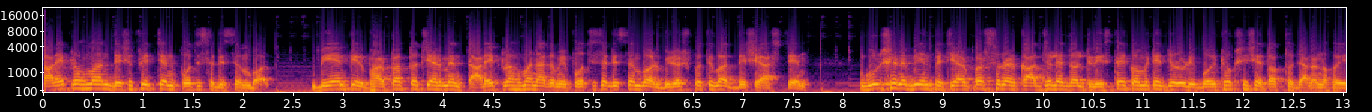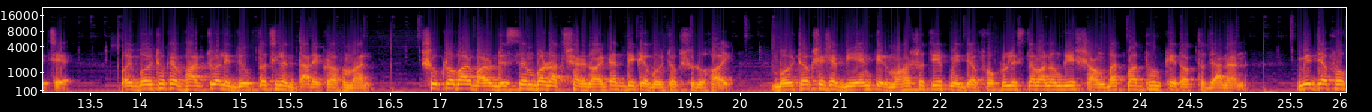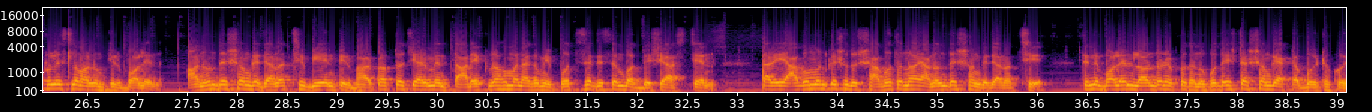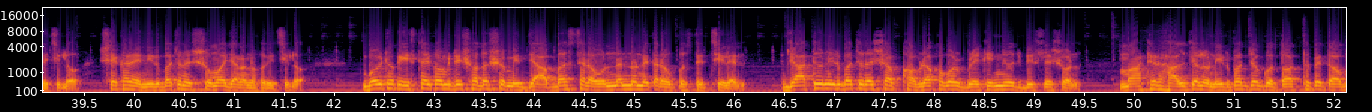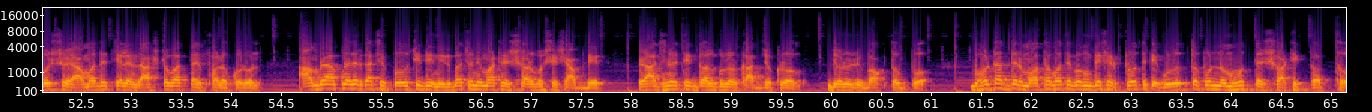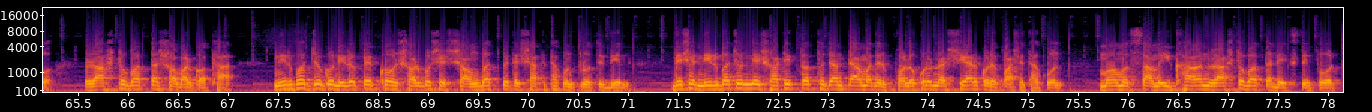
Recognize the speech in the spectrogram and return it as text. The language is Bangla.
তারেক রহমান দেশে ফিরছেন পঁচিশে ডিসেম্বর। বিএনপির ভারপ্রাপ্ত চেয়ারম্যান তারেক রহমান আগামী পঁচিশে ডিসেম্বর বৃহস্পতিবার দেশে আসছেন। গুলশানে বিএনপি চেয়ারপারসনের কার্যালয়ে দলটির স্থায়ী কমিটির জরুরি বৈঠক শেষে তথ্য জানানো হয়েছে। ওই বৈঠকে ভার্চুয়ালি যুক্ত ছিলেন তারেক রহমান। শুক্রবার বারো ডিসেম্বর রাত সাড়ে নয়টার দিকে বৈঠক শুরু হয়। বৈঠক শেষে বিএনপির মহাসচিব মির্জা ফখরুল ইসলাম আলমগীর সংবাদ মাধ্যমকে তথ্য জানান। মির্জা ফখরুল ইসলাম আলমগীর বলেন আনন্দের সঙ্গে জানাচ্ছি বিএনপির ভারপ্রাপ্ত চেয়ারম্যান তারেক রহমান আগামী পঁচিশে ডিসেম্বর দেশে আসছেন। তার এই আগমনকে শুধু স্বাগত নয়, আনন্দের সঙ্গে জানাচ্ছি। তিনি বলেন, লন্ডনের প্রধান উপদেষ্টার সঙ্গে একটা বৈঠক হয়েছিল। সেখানে নির্বাচনের সময় জানানো হয়েছিল। বৈঠকে স্থায়ী কমিটির সদস্য মির্জা আব্বাস ছাড়া অন্যান্য নেতারা উপস্থিত ছিলেন। জাতীয় নির্বাচনের সব খবরাখবর, ব্রেকিং নিউজ বিশ্লেষণ। মাঠের হালচাল ও নির্ভরযোগ্য তথ্য পেতে অবশ্যই আমাদের চ্যানেল রাষ্ট্রবার্তায় ফলো করুন। আমরা আপনাদের কাছে পৌঁছে দিই নির্বাচনী মাঠের সর্বশেষ আপডেট, রাজনৈতিক দলগুলোর কার্যক্রম, জরুরি বক্তব্য, ভোটারদের মতামত এবং দেশের প্রতিটি গুরুত্বপূর্ণ মুহূর্তের সঠিক তথ্য, রাষ্ট্রবার্তা সবার কথা। নির্ভরযোগ্য, নিরপেক্ষ ও সর্বশেষ সংবাদ পেতে সাথে থাকুন প্রতিদিন। দেশের নির্বাচন নিয়ে সঠিক তথ্য জানতে আমাদের ফলো করুন আর শেয়ার করে পাশে থাকুন। মোহাম্মদ সামিল খান, রাষ্ট্রবার্তা ডেস্ক রিপোর্ট।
